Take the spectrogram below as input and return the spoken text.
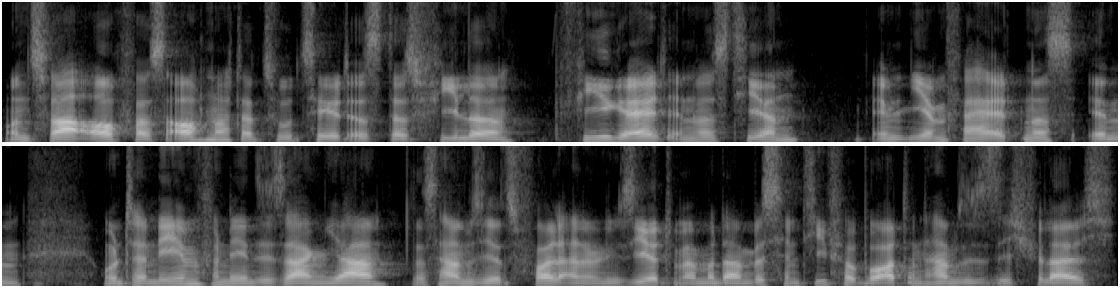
Und zwar auch, was auch noch dazu zählt, ist, dass viele viel Geld investieren in ihrem Verhältnis in Unternehmen, von denen sie sagen, ja, das haben sie jetzt voll analysiert wenn man da ein bisschen tiefer bohrt, dann haben sie sich vielleicht,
